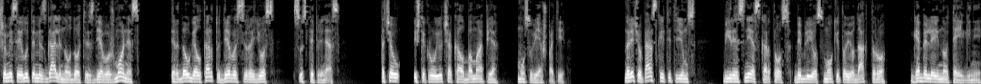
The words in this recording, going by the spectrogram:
šiomis eilutėmis gali naudotis Dievo žmonės ir daugel kartų Dievas yra juos sustiprinęs. Tačiau iš tikrųjų čia kalbama apie mūsų viešpatį. Norėčiau perskaityti jums vyresnės kartos Biblijos mokytojo daktaro Gebeleino teiginį.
